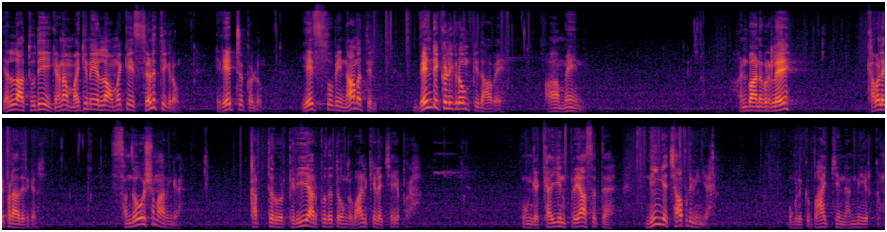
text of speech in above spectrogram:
எல்லா துதி கனம் மகிமையெல்லாம் உமக்கே செலுத்துகிறோம். நீர் ஏற்றுக்கொள்ளும். இயேசுவின் நாமத்தில் வேண்டிக் கொள்கிறோம் பிதாவே. ஆமேன். அன்பானவர்களே கவலைப்படாதீர்கள். சந்தோஷமா இருங்க. கர்த்தர் ஒரு பெரிய அற்புதத்தை உங்க வாழ்க்கையில செய்ய போறா உங்கள் கையின் பிரயாசத்தை நீங்கள் சாப்பிடுவீங்க. உங்களுக்கு பாக்கிய நன்மை இருக்கும்.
